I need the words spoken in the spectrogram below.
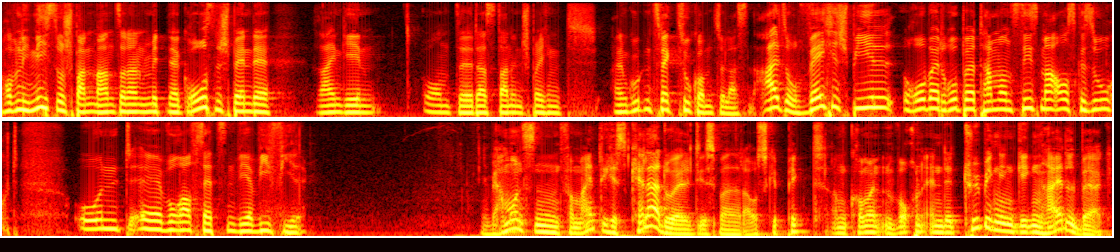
hoffentlich nicht so spannend machen, sondern mit einer großen Spende reingehen und äh, das dann entsprechend einem guten Zweck zukommen zu lassen. Also, welches Spiel, Robert Rupert, haben wir uns diesmal ausgesucht und äh, worauf setzen wir wie viel? Wir haben uns ein vermeintliches Kellerduell diesmal rausgepickt am kommenden Wochenende Tübingen gegen Heidelberg.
